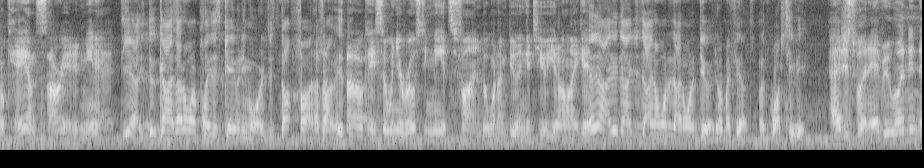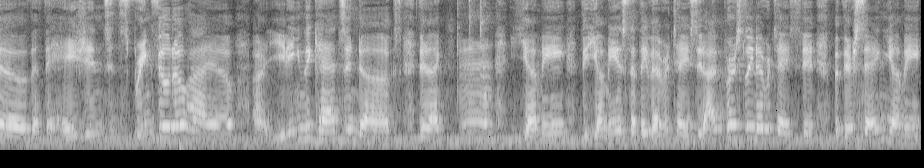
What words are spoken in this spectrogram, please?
Okay, I'm sorry. I didn't mean it. Yeah, guys, I don't want to play this game anymore. It's not fun. It's not. It, Oh, okay, so when you're roasting me, it's fun, but when I'm doing it to you, you don't like it? Yeah, I, I, just, I don't want to. I don't want to do it. Hurt my feelings. Let's watch TV. I just want everyone to know that the Haitians in Springfield, Ohio are eating the cats and dogs. They're like, mmm, yummy, the yummiest that they've ever tasted. I've personally never tasted it, but they're saying yummy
